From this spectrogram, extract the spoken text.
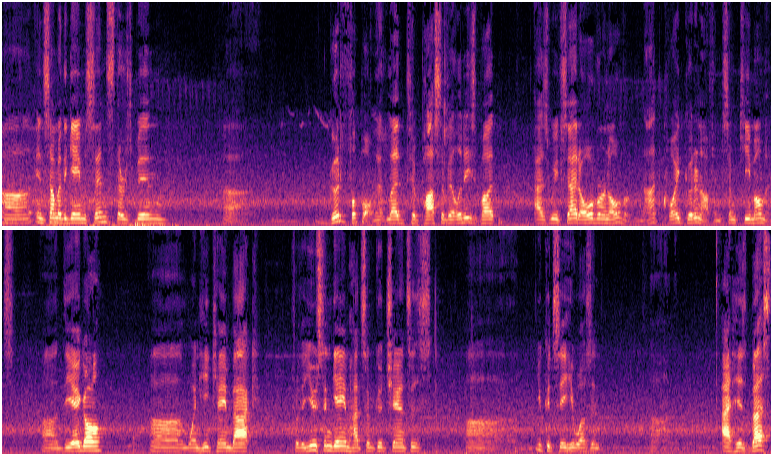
Uh, in some of the games since, there's been uh, good football that led to possibilities, but as we've said over and over, not quite good enough in some key moments. Uh, Diego, um, when he came back for the Houston game, had some good chances. Uh, you could see he wasn't at his best.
